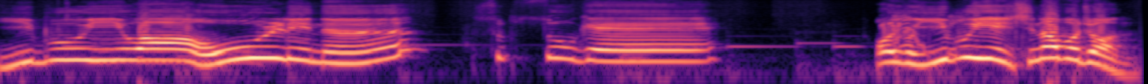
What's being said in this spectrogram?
EV와 어울리는 숲 속에 어 이거 EV의 진화 버전.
